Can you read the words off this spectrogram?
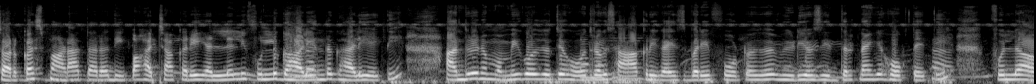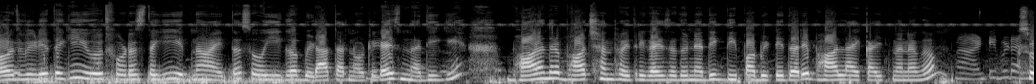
ಸರ್ಕಸ್ ಮಾಡತ್ತಾರ ದೀಪ ಹಚ್ಚಾಕರಿ ಎಲ್ಲೆಲ್ಲಿ ಫುಲ್ ಗಾಳಿ ಅಂದ್ರೆ ಗಾಳಿ ಐತಿ. ಅಂದರೆ ನಮ್ಮ ಮಮ್ಮಿಗಳ ಜೊತೆ ಹೋದ್ರಾಗ ಸಾಕ್ರಿ ಗೈಸ್ ಬರೀ ಫೋಟೋಸ್ ವೀಡಿಯೋಸ್ ಇದ್ರನಾಗೆ ಹೋಗ್ತೈತಿ. ಫುಲ್ ಅವ್ರದ್ದು ವೀಡಿಯೋ ತೆಗಿ ಇವ್ರದ್ದು ಫೋಟೋಸ್ ತೆಗಿ ಇದನ್ನ ಆಯ್ತಾ. ಸೊ ಈಗ ಬಿಡಾತಾರ ನೋಡ್ರಿ ಗೈಸ್ ನದಿಗೆ. ಭಾಳ ಅಂದ್ರೆ ಭಾಳ ಚಂದ ಹೋಯ್ತ್ರಿ ಗೈಸ್ ಅದು ನದಿಗೆ ದೀಪ ಬಿಟ್ಟಿದ್ದಾರೆ. ಭಾಳ ಲೈಕ್ ಆಯ್ತು ನನಗೆ. ಸೊ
